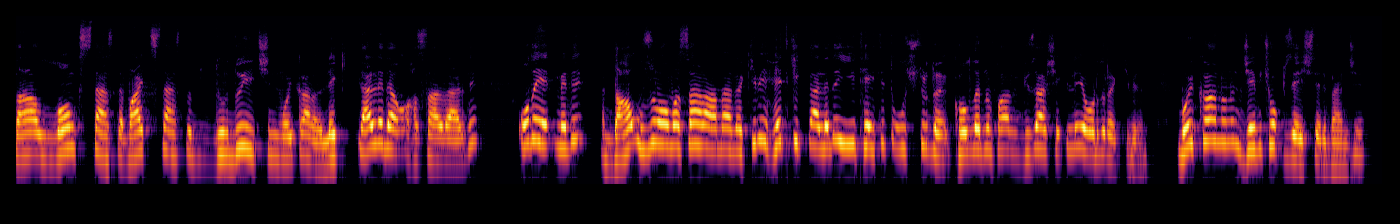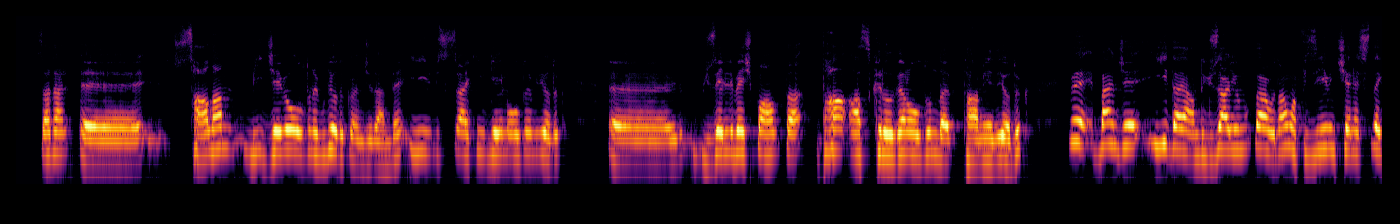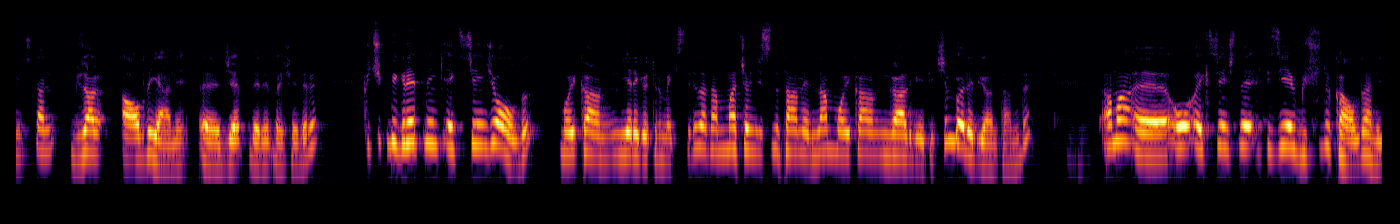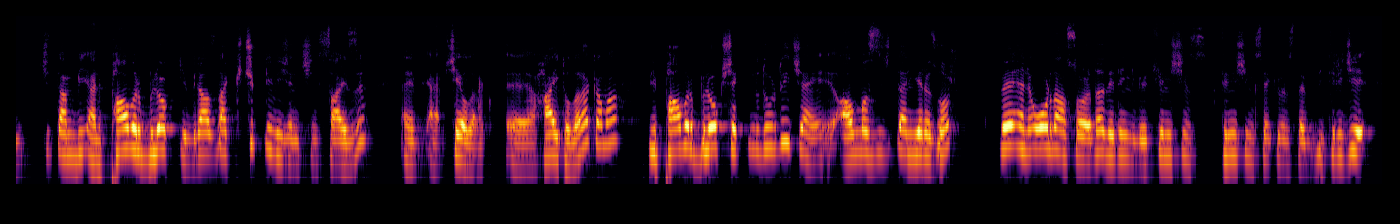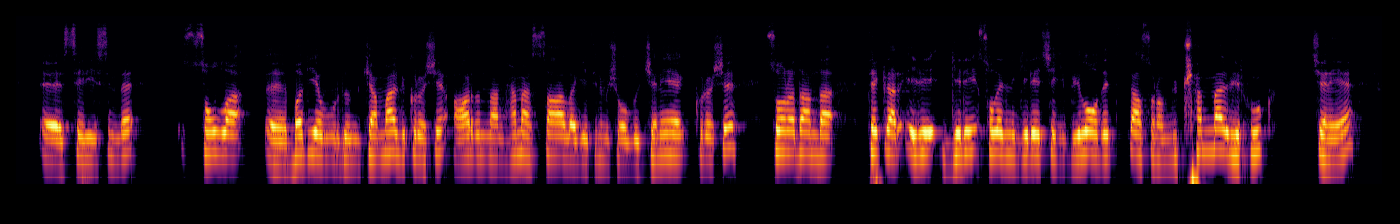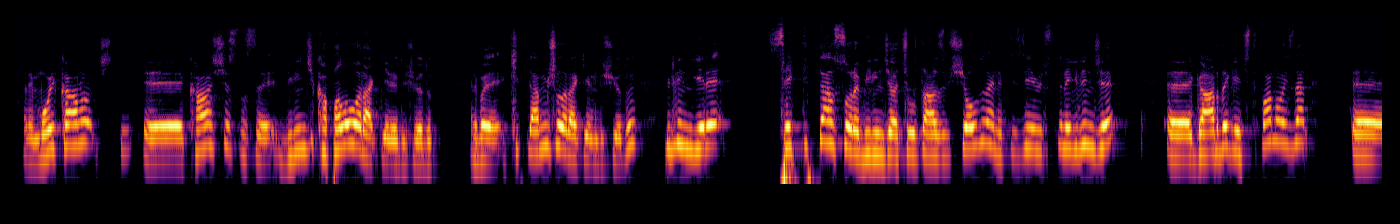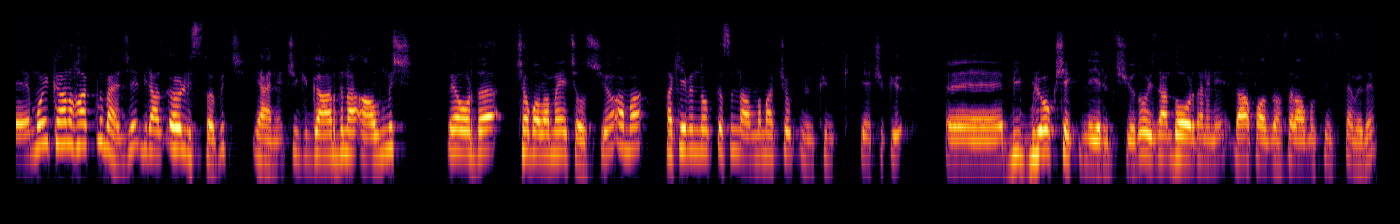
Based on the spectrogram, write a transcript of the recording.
daha long stance'da, wide stance'da durduğu için Moicano leg kick'lerle de hasar verdi. O da yetmedi. Daha uzun olmasına rağmen rakibi head kick'lerle de iyi tehdit oluşturdu. Kollarını falan güzel şekilde yordu rakibinin. Moicano'nun cebi çok güzel işleri bence. Zaten e, sağlam bir cebi olduğunu biliyorduk önceden de. İyi bir striking game olduğunu biliyorduk. E, 155 poundda daha az kırılgan olduğunu da tahmin ediyorduk. Ve bence iyi dayandı. Güzel yumruklar vurdu ama Fiziyev'in çenesi de cidden güzel aldı yani e, cepleri ve şeyleri. Küçük bir grappling exchange oldu. Moicano'nun yere götürmek istedi. Zaten maç öncesinde tahmin edilen Moicano'nun galibiyeti için böyle bir yöntemdi. Hı hı. Ama e, o exchange'de Fiziev güçlü kaldı. Hani cidden bir hani power block gibi biraz daha küçük division için size'ı. Yani şey olarak e, height olarak ama bir power block şeklinde durduğu için yani alması cidden yere zor. Ve hani oradan sonra da dediğin gibi finishing, finishing sequence'da bitirici e, serisinde solla e, body'ye vurduğu mükemmel bir kroşe ardından hemen sağla getirmiş olduğu çeneye kroşe sonradan da tekrar eli geri sol elini geriye çekip reload ettikten sonra mükemmel bir hook çeneye. Hani Moicano e, consciousness'ı bilinci kapalı olarak yere düşüyordu. Hani böyle kitlenmiş olarak yere düşüyordu. Bildiğin yere sektikten sonra bilinci açılı tarzı bir şey oldu. Hani fiziğe üstüne gidince e, garda geçti falan. O yüzden e, Moicano haklı bence. Biraz early stoppage. Yani çünkü gardına almış ve orada çabalamaya çalışıyor ama hakemin noktasını anlamak çok mümkün. Çünkü e, bir blok şeklinde yeri düşüyordu. O yüzden doğrudan hani daha fazla hasar almasını istemedi.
